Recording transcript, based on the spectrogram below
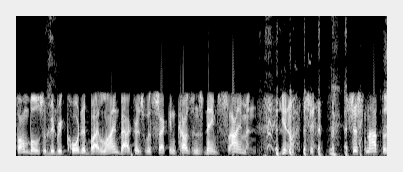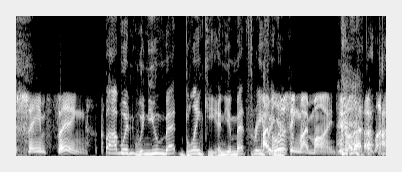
fumbles would be recorded by linebackers with second cousins named Simon. You know, it's just, it's just not the same thing. Bob, when when you met Blinky and you met Three I'm Finger, losing my mind. You know that I'm, I-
